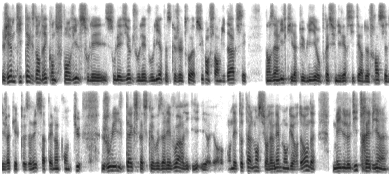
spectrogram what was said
j'ai un petit texte d'André Comte-Sponville sous les, sous les yeux que je voulais vous lire parce que je le trouve absolument formidable. C'est dans un livre qu'il a publié aux presses universitaires de France il y a déjà quelques années, s'appelle Impromptu. Je vous lis le texte parce que vous allez voir, on est totalement sur la même longueur d'onde, mais il le dit très bien.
